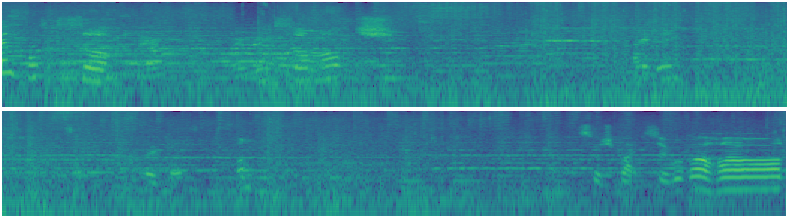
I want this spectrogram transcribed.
Moving so much. Very good. Switch back to Overhard.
